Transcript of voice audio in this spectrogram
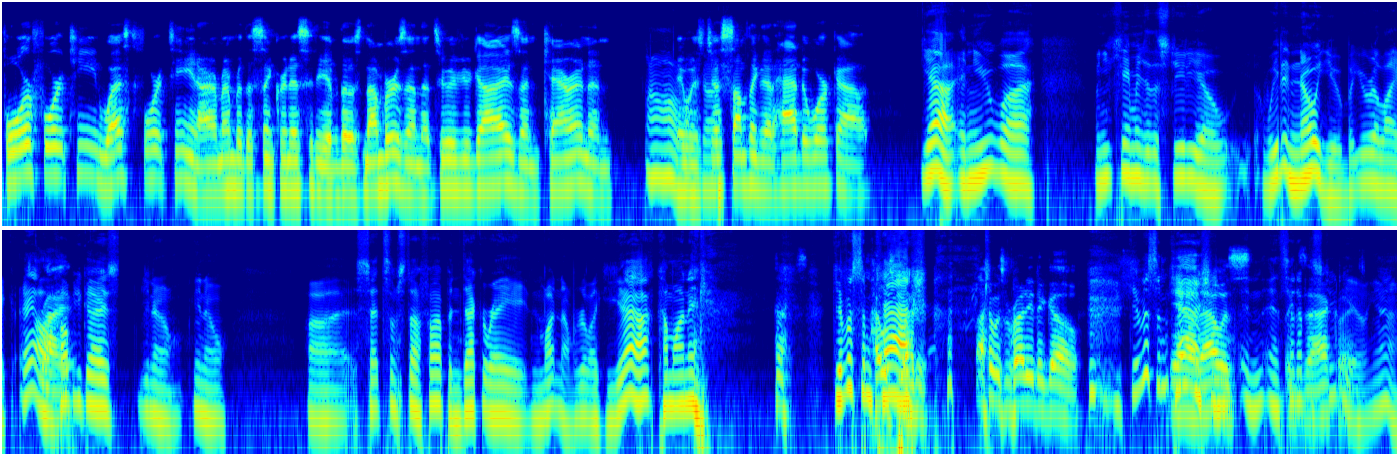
414, West 14, I remember the synchronicity of those numbers and the two of you guys and Karen, and oh, it was gosh. just something that had to work out. Yeah, and you uh when you came into the studio, we didn't know you, but you were like, "Hey, I'll help you guys, you know, you know, uh set some stuff up and decorate and whatnot." We were like, "Yeah, come on in. Give us some I cash. ready. I was ready to go. Give us some cash that and, was- and, and set up exactly. the studio." Yeah.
